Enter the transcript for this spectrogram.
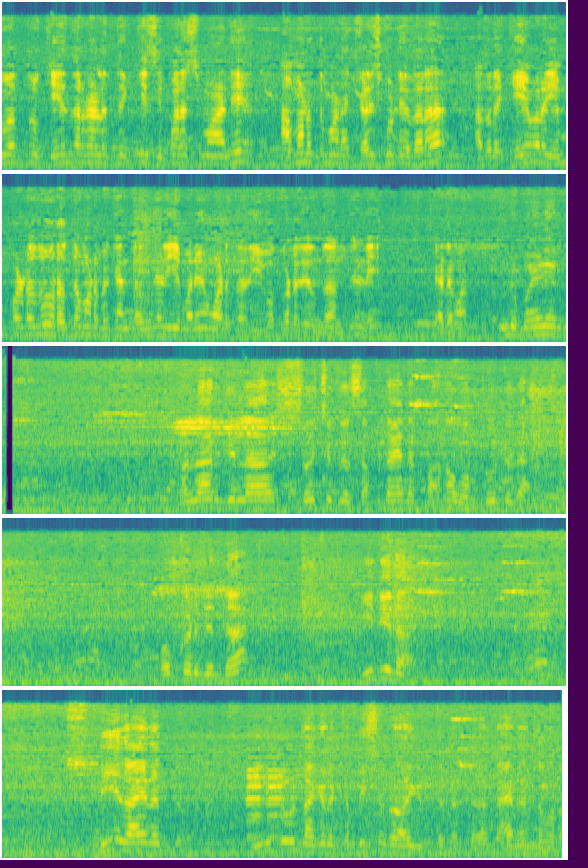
ಇವತ್ತು ಕೇಂದ್ರ ಆಡಳಿತಕ್ಕೆ ಶಿಫಾರಸು ಮಾಡಿ ಅಮಾನತು ಮಾಡಿ ಕಳಿಸ್ಕೊಟ್ಟಿದ್ದಾರೆ. ಅದನ್ನು ಕೇವಲ ಹಿಂಪಡೆದು ರದ್ದು ಮಾಡ್ಬೇಕಂತ ಅಂತೇಳಿ ಈ ಮನವಿ ಮಾಡ್ತಾರೆ ಈ ಒಕ್ಕೂಟದಿಂದ ಅಂತೇಳಿ ಎರಡು ಮಾತು. ಬಳ್ಳಾರಿ ಜಿಲ್ಲಾ ಶೋಚಕ ಸಮುದಾಯದ ಮಹಾ ಒಕ್ಕೂಟದ ಒಕ್ಕೂಟದಿಂದ ಈ ದಿನ ಡಿ ದಯಾನಂದ್ ಇಲ್ಲಿಗೂರು ನಗರ ಕಮಿಷನರ್ ಆಗಿರ್ತಕ್ಕಂಥ ದಯಾನಂದ್ ಅವರ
